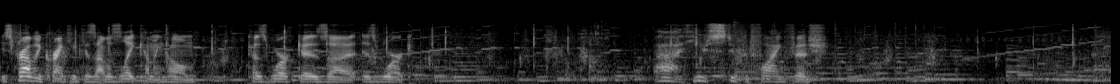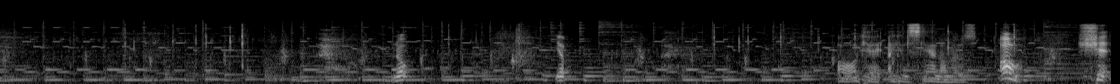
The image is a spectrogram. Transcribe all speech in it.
He's probably cranky because I was late coming home. Because work is, uh, is work. Ah, you stupid flying fish. Nope. Yep. Oh, okay. I can stand on those. Oh! Shit.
